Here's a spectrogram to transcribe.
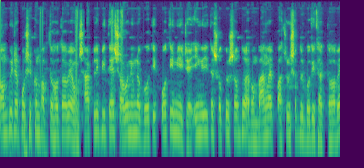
কম্পিউটার প্রশিক্ষণ প্রাপ্ত হতে হবে এবং লিপিতে সর্বনিম্ন গতি প্রতি মিনিটে ইংরেজিতে সত্তর শব্দ এবং বাংলায় পাঁচচল্লিশ শব্দের গতি থাকতে হবে।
